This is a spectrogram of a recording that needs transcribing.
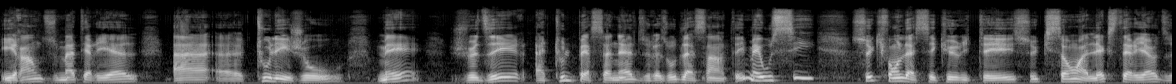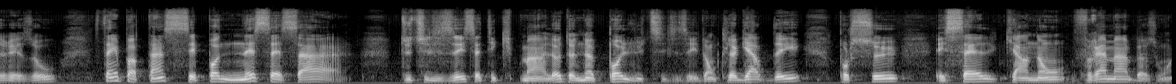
Ils rendent du matériel à tous les jours. Mais je veux dire à tout le personnel du réseau de la santé, mais aussi ceux qui font de la sécurité, ceux qui sont à l'extérieur du réseau. C'est important si c'est pas nécessaire d'utiliser cet équipement-là, de ne pas l'utiliser. Donc, le garder pour ceux et celles qui en ont vraiment besoin.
